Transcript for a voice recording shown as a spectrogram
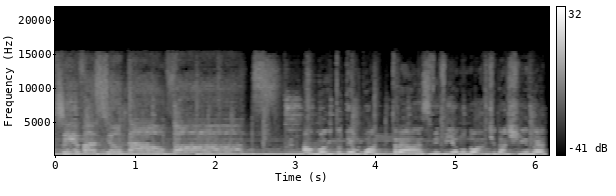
Motivacional Vox. Há muito tempo atrás vivia no norte da China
